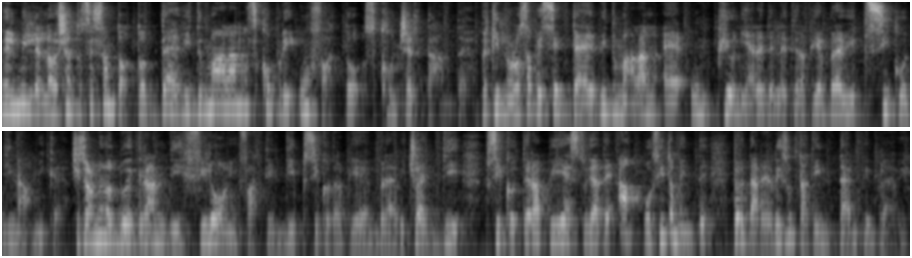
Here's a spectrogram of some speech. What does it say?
Nel 1968 David Malan scoprì un fatto sconcertante. Per chi non lo sapesse, David Malan è un pioniere delle terapie brevi psicodinamiche. Ci sono almeno due grandi filoni, infatti, di psicoterapie brevi, cioè di psicoterapie studiate appositamente per dare risultati in tempi brevi.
